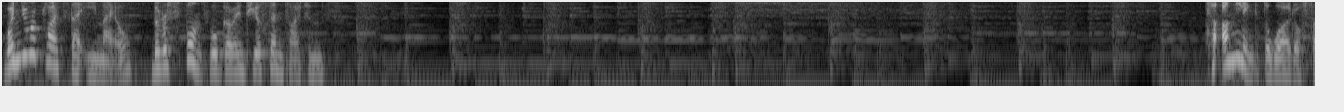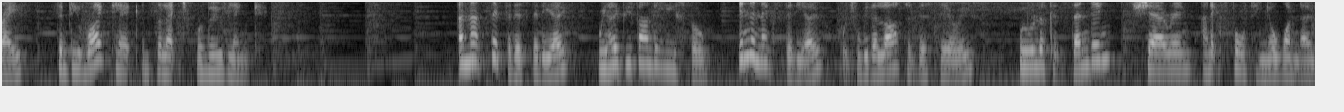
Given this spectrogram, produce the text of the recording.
When you reply to that email, the response will go into your sent items. To unlink the word or phrase, simply right click and select Remove Link. And that's it for this video. We hope you found it useful. In the next video, which will be the last of this series, we will look at sending, sharing and exporting your OneNote.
